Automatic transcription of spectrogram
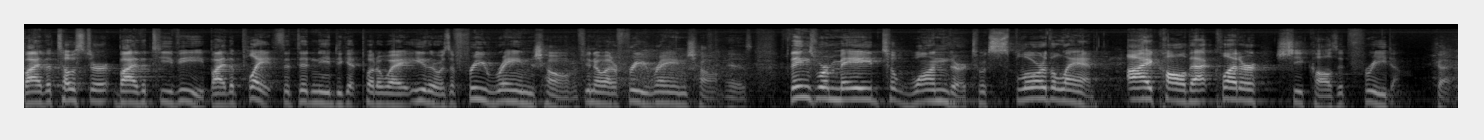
By the toaster, by the TV, by the plates that didn't need to get put away either. It was a free range home, if you know what a free range home is. Things were made to wander, to explore the land. I call that clutter, she calls it freedom. Okay.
